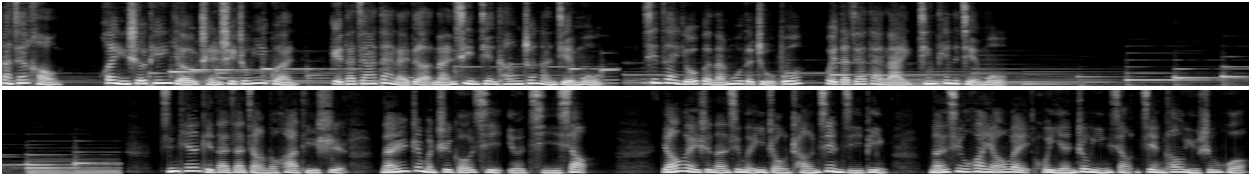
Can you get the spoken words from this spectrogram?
大家好，欢迎收听由城市中医馆给大家带来的男性健康专栏节目。现在由本栏目的主播为大家带来今天的节目。今天给大家讲的话题是：男人这么吃枸杞有奇效。阳痿是男性的一种常见疾病，男性患阳痿会严重影响健康与生活。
